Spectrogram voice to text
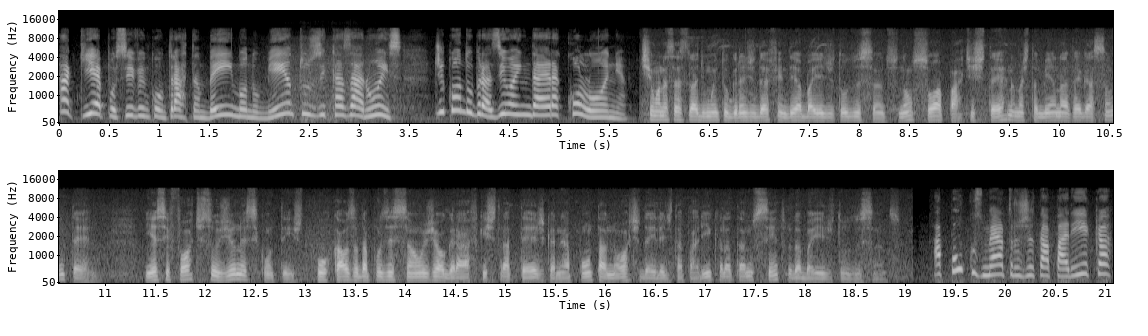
Aqui é possível encontrar também monumentos e casarões de quando o Brasil ainda era colônia. Tinha uma necessidade muito grande de defender a Baía de Todos os Santos, não só a parte externa, mas também a navegação interna. E esse forte surgiu nesse contexto, por causa da posição geográfica e estratégica. Né? A ponta norte da ilha de Taparica está no centro da Baía de Todos os Santos. A poucos metros de Taparica,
